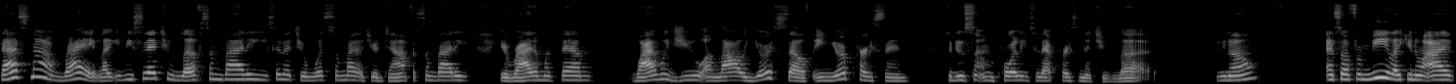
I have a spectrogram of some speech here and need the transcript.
that's not right. Like if you say that you love somebody, you say that you're with somebody, that you're down for somebody, you're riding with them, why would you allow yourself and your person to do something poorly to that person that you love? You know? And so for me, like, you know, I've,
